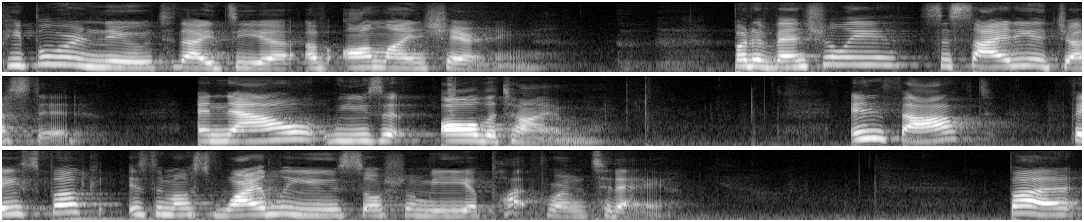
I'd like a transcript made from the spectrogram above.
people were new to the idea of online sharing. But eventually, society adjusted, and now we use it all the time. In fact, Facebook is the most widely used social media platform today. But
